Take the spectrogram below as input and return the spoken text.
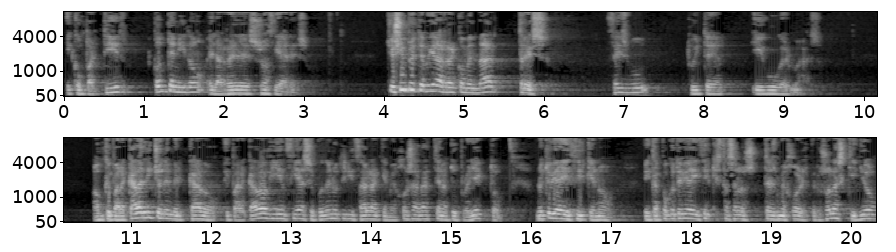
y compartir contenido en las redes sociales. Yo siempre te voy a recomendar tres, Facebook, Twitter y Google ⁇ aunque para cada nicho de mercado y para cada audiencia se pueden utilizar las que mejor se adapten a tu proyecto. No te voy a decir que no, ni tampoco te voy a decir que estás a los tres mejores, pero son las que yo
